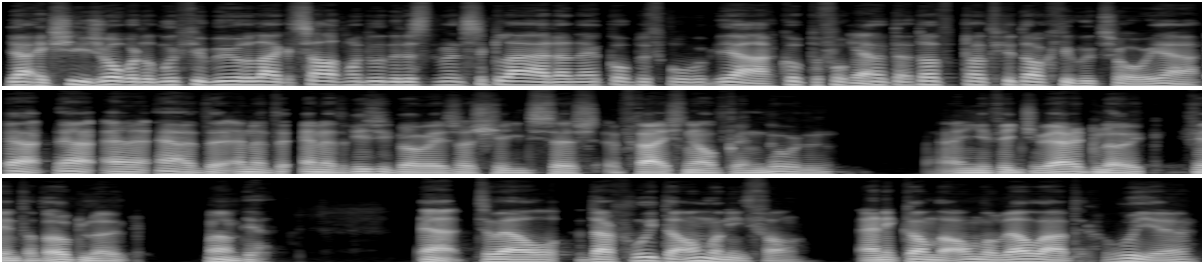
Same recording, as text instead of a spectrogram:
ja, ik zie zo wat er moet gebeuren, laat ik het zelf maar doen, dan is het mensen klaar, dan komt het voor, ja, komt het voor, ja. dat, dat, dat gedachtegoed zo, ja. Ja, ja, en, en, het, en, het, en het risico is als je iets vrij snel kunt doen, en je vindt je werk leuk, je vindt dat ook leuk. Want, ja. ja, terwijl daar groeit de ander niet van. En ik kan de ander wel laten groeien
